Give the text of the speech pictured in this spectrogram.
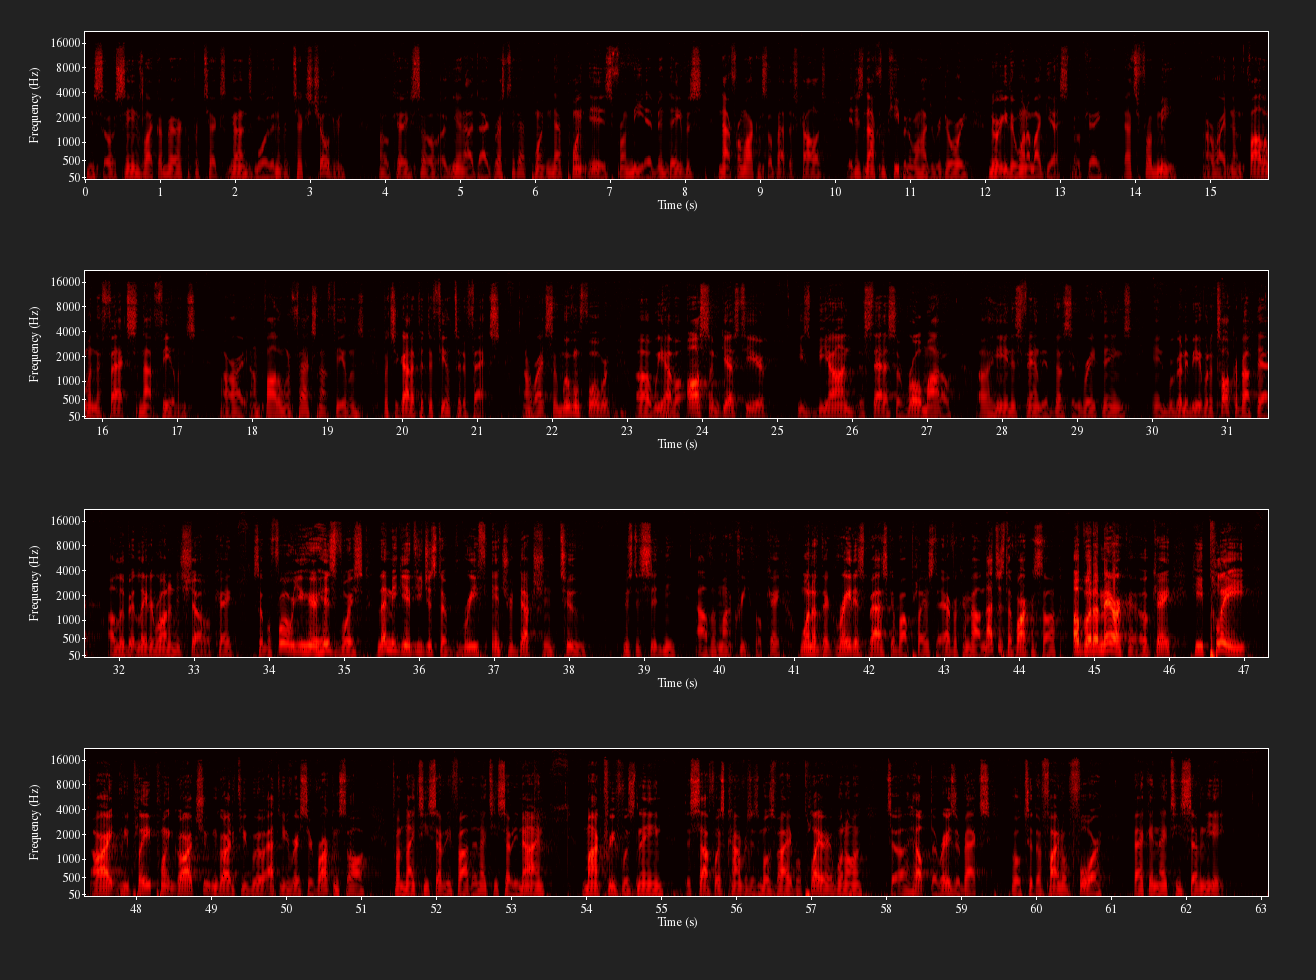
And so it seems like America protects guns more than it protects children. Okay, so again, I digress to that point, and that point is from me, Edmund Davis, not from Arkansas Baptist College. It is not from Keeping 100 Dory, nor either one of my guests. Okay, that's from me. All right, and I'm following the facts, not feelings. All right, I'm following facts, not feelings, but you got to put the feel to the facts. All right, so moving forward, uh, we have an awesome guest here. He's beyond the status of role model. Uh, he and his family have done some great things and we're going to be able to talk about that a little bit later on in the show, okay? So before you hear his voice, let me give you just a brief introduction to Mr. Sidney Alvin Moncrief, okay? One of the greatest basketball players to ever come out, not just of Arkansas, uh, but America, okay? He played, all right, he played point guard, shooting guard, if you will, at the University of Arkansas from 1975 to 1979. Moncrief was named the Southwest Conference's most valuable player and went on to uh, help the Razorbacks go to the Final Four back in 1978.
